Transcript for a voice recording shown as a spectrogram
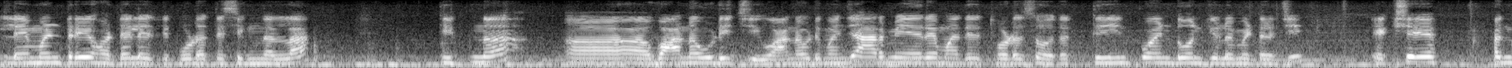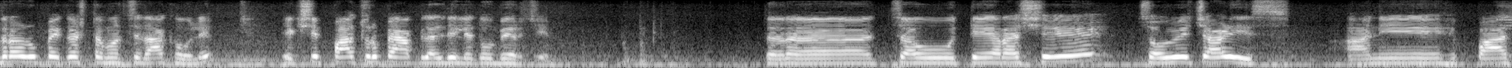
लेमन ट्री हॉटेल आहे पुढं ते सिग्नलला. तिथनं वानवडीची. वानवडी म्हणजे आर्मी एरियामध्ये थोडंसं होतं तीन पॉईंट दोन किलोमीटरची एकशे पंधरा रुपये कस्टमरचे दाखवले. एकशे पाच रुपये आपल्याला दिलेत उबेरचे. तर चौ तेराशे चव्वेचाळीस आणि हे पाच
